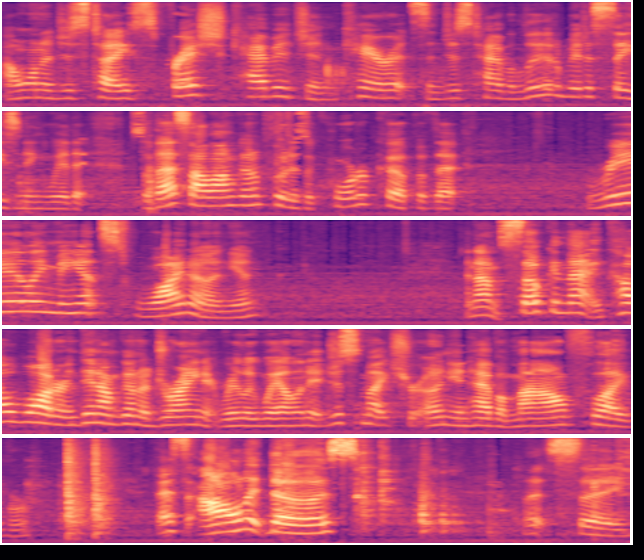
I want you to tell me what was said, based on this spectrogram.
I want to just taste fresh cabbage and carrots and just have a little bit of seasoning with it. So that's all I'm going to put is a quarter cup of that really minced white onion. And I'm soaking that in cold water and then I'm going to drain it really well and it just makes your onion have a mild flavor. That's all it does. Let's see.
